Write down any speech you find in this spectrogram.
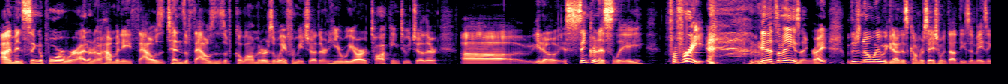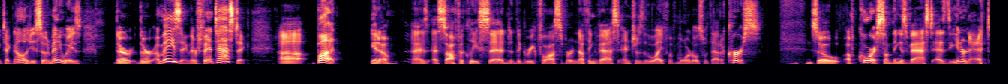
I'm in Singapore, where I don't know how many thousands, tens of thousands of kilometers away from each other, and here we are talking to each other, uh, you know, synchronously for free. I mean, that's amazing, right? There's no way we could have this conversation without these amazing technologies. So in many ways, they're they're amazing. They're fantastic. Uh, but you know, as as Sophocles said, the Greek philosopher, nothing vast enters the life of mortals without a curse. so of course, something as vast as the internet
